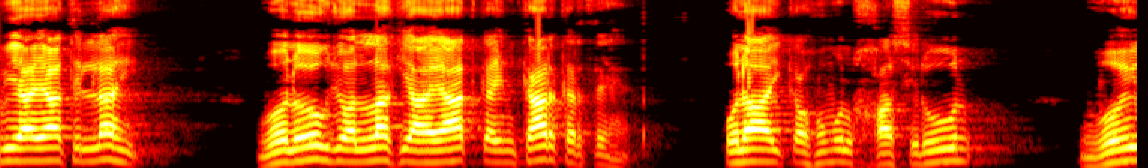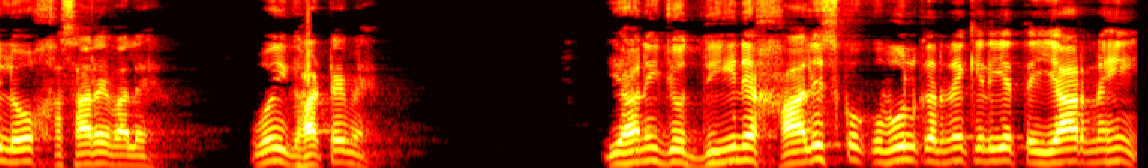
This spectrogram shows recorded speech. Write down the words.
بھی آیات اللہ، وہ لوگ جو اللہ کی آیات کا انکار کرتے ہیں الائی کا حم الخاصرون وہی لوگ خسارے والے ہیں، وہی گھاٹے میں ہیں۔ یعنی جو دین خالص کو قبول کرنے کے لیے تیار نہیں،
